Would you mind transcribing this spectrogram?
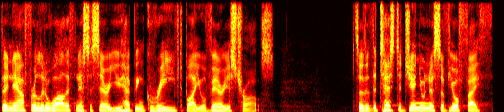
though now for a little while, if necessary, you have been grieved by your various trials, so that the tested genuineness of your faith,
